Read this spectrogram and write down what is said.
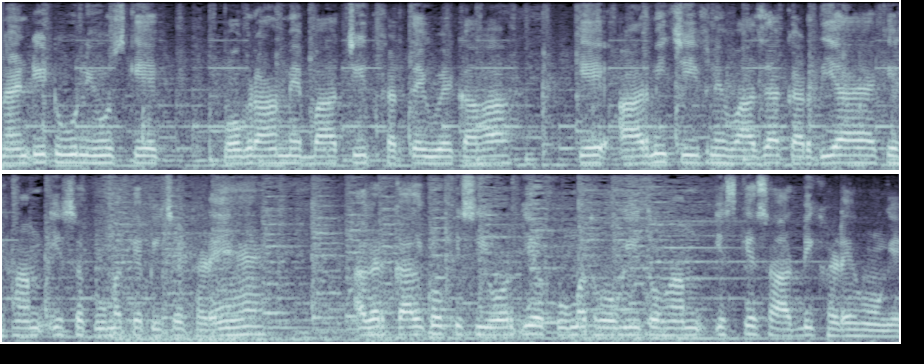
92 न्यूज़ के प्रोग्राम में बातचीत करते हुए कहा कि आर्मी चीफ ने वाजा कर दिया है कि हम इस हुकूमत के पीछे खड़े हैं। अगर कल को किसी और की हुकूमत होगी तो हम इसके साथ भी खड़े होंगे।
